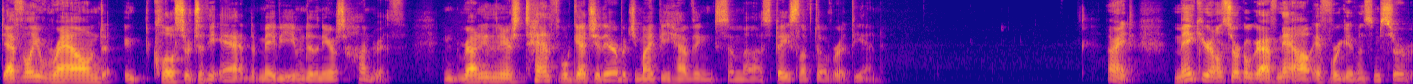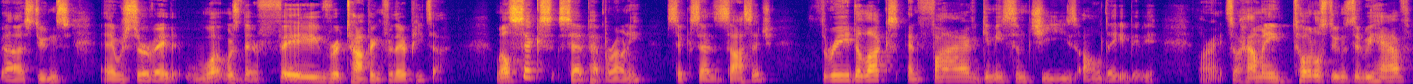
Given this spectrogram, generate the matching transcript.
definitely round closer to the end, maybe even to the nearest hundredth. Rounding to the nearest tenth will get you there, but you might be having some uh, space left over at the end. All right, make your own circle graph now if we're given some uh, students and they were surveyed what was their favorite topping for their pizza. Well, six said pepperoni, six said sausage, three deluxe, and five give me some cheese all day, baby. All right, so how many total students did we have?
